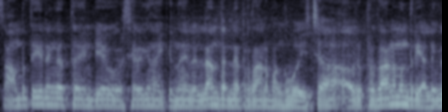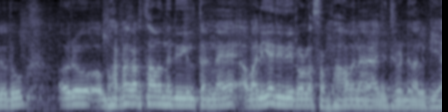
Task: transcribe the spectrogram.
സാമ്പത്തിക രംഗത്ത് ഇന്ത്യയെ ഉയർച്ചയിലേക്ക് നയിക്കുന്നതിലെല്ലാം തന്നെ പ്രധാന പങ്ക് വഹിച്ച ഒരു പ്രധാനമന്ത്രി അല്ലെങ്കിൽ ഒരു ഒരു ഭരണകർത്താവ് എന്ന രീതിയിൽ തന്നെ വലിയ രീതിയിലുള്ള സംഭാവന രാജ്യത്തിന് വേണ്ടി നൽകിയ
